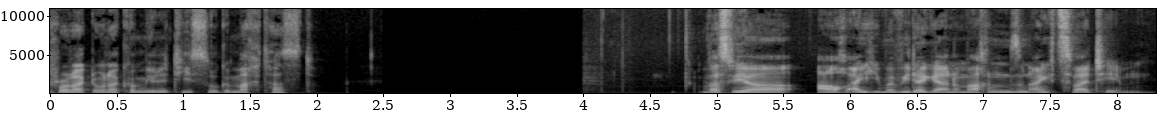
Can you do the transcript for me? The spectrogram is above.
Product Owner Communities so gemacht hast? Was wir auch eigentlich immer wieder gerne machen, sind eigentlich zwei Themen.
